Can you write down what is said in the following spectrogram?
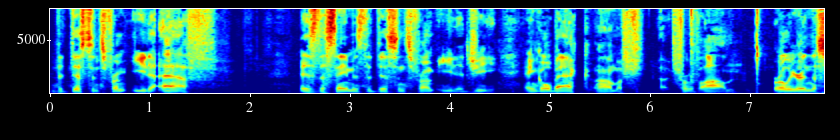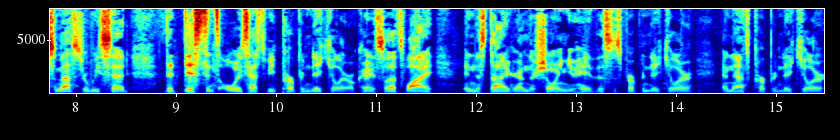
the distance from E to F is the same as the distance from E to G. And go back um, from um, earlier in the semester, we said the distance always has to be perpendicular. Okay, so that's why in this diagram they're showing you, hey, this is perpendicular and that's perpendicular.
